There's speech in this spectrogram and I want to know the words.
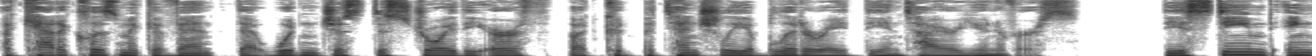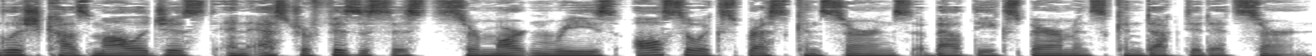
a cataclysmic event that wouldn't just destroy the Earth but could potentially obliterate the entire universe. The esteemed English cosmologist and astrophysicist Sir Martin Rees also expressed concerns about the experiments conducted at CERN.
